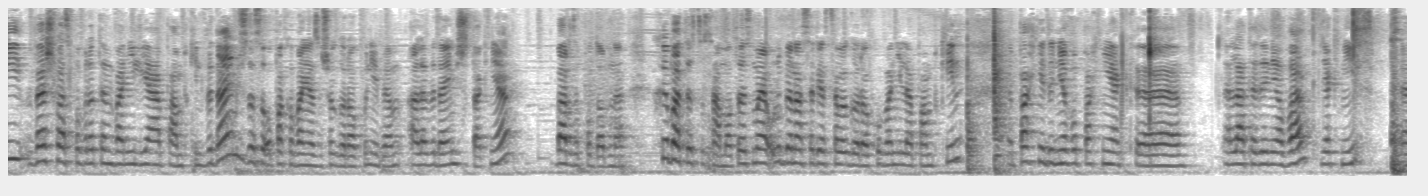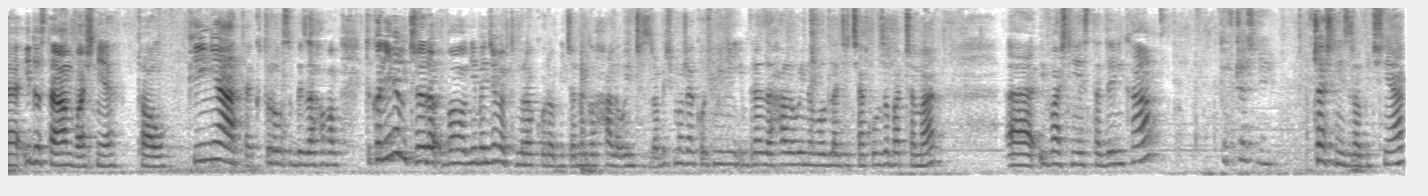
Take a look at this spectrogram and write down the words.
I weszła z powrotem Vanilla Pumpkin. Wydaje mi się, że to są opakowania z zeszłego roku, nie wiem, ale wydaje mi się, że tak, nie? Bardzo podobne. Chyba to jest to samo. To jest moja ulubiona seria z całego roku, Vanilla Pumpkin. Pachnie dyniowo, pachnie jak e, latte dyniowe, jak nic. E, I dostałam właśnie tą piniatę, którą sobie zachowam. Tylko nie wiem, czy, bo nie będziemy w tym roku robić żadnego Halloween, czy zrobić może jakąś mini imprezę Halloweenową dla dzieciaków, zobaczymy. E, I właśnie jest ta dynka. To wcześniej, Wcześniej zrobić, nie?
